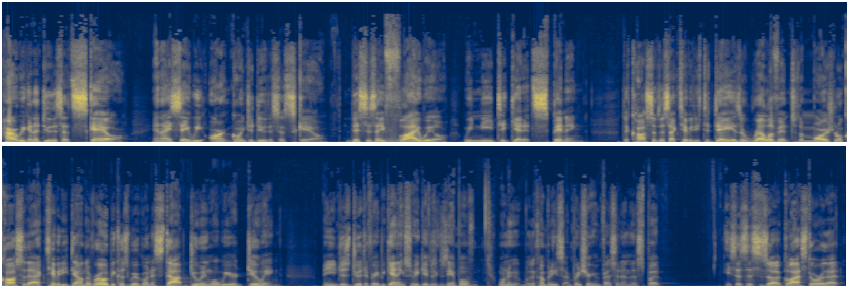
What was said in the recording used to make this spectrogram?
How are we going to do this at scale? And I say we aren't going to do this at scale. This is a flywheel. We need to get it spinning. The cost of this activity today is irrelevant to the marginal cost of the activity down the road because we're going to stop doing what we are doing. And you just do it at the very beginning. So he gives an example of one of the companies, I'm pretty sure he invested in this, but he says this is a Glassdoor that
